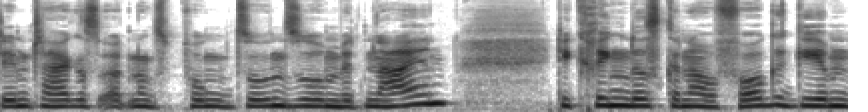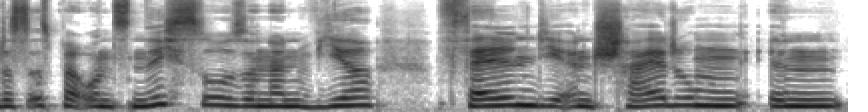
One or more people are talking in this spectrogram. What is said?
dem Tagesordnungspunkt so und so mit Nein. Die kriegen das genau vorgegeben. Das ist bei uns nicht so, sondern wir fällen die Entscheidungen in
